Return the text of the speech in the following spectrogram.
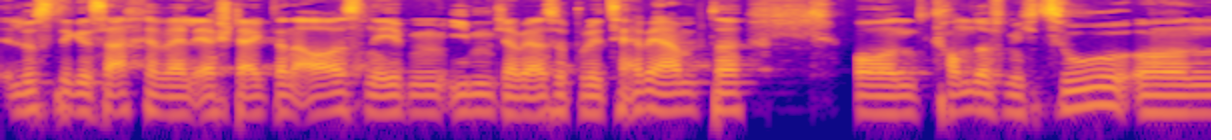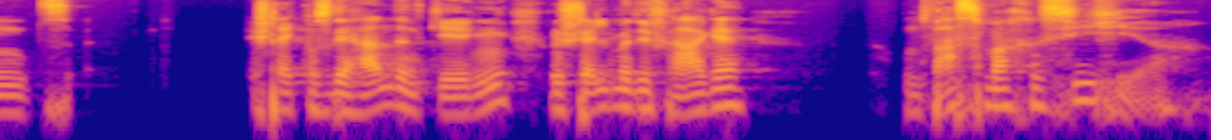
lustige Sache, weil er steigt dann aus, neben ihm, glaube ich, also Polizeibeamter und kommt auf mich zu und streckt mir so die Hand entgegen und stellt mir die Frage, und was machen Sie hier?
